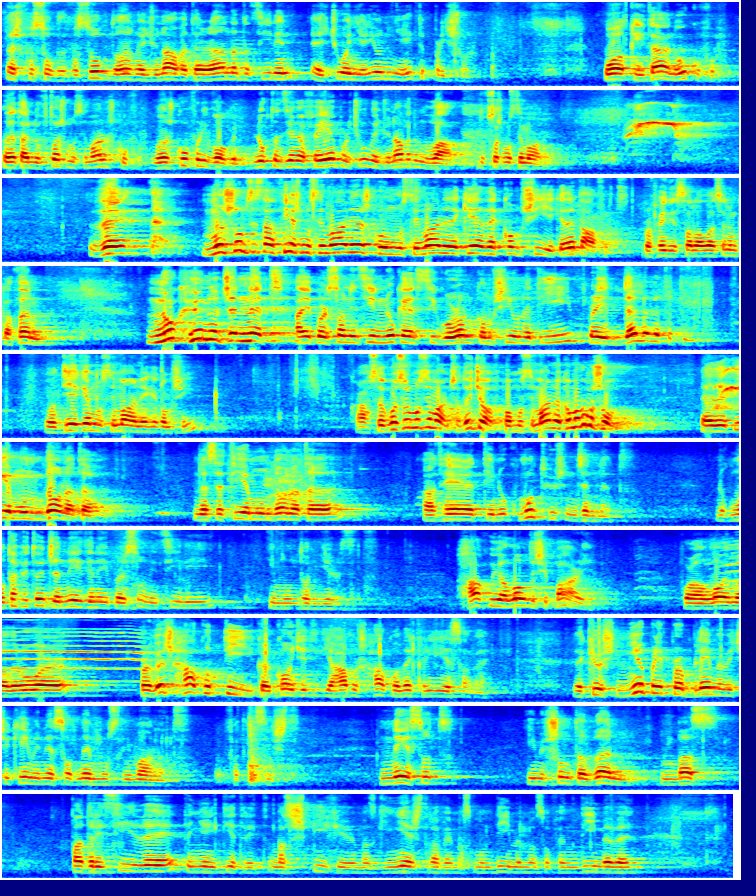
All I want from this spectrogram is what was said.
është fusuk, dhe fusuk do thotë nga gjynahet e rënda të cilin e quajnë njeriun njeri të prishur. Wa qitaluhu kufur. Dhe ta luftosh muslimanin është kufur. Do thotë është kufur i vogël. Nuk të nxjerr nga feja, por quhet nga gjynahet e mëdha. Luftosh muslimanin. Dhe më shumë se sa thjesht muslimani është kur muslimanin e ke edhe komshi, e ke edhe të afërt. Profeti sallallahu alajhi wasallam ka thënë: Nuk hyn në xhennet ai person i cili nuk e siguron komshiun e tij prej dëmeve të tij. Do ti e ke muslimanin, e ke komshi? Ka edhe kur s'është musliman, çfarëdo qoftë, po muslimani e ka edhe më shumë. Edhe ti e mundon atë. Nëse ti e mundon atë, atëherë ti nuk mund të hysh në xhennet. Nuk mund ta fitojë xhenetin ai person i cili i mundon njerëzit. Haku i Allahut është i pari, por Allahu i Madhëruar përveç hakut të Tij kërkon që ti t'i japësh hakun edhe krijesave. Dhe kjo është një prej problemeve që kemi ne sot ne muslimanët, fatkeqësisht. Ne sot Jemi shumë të dhënë mbas padrejtësive të njëri-tjetrit, mbas shpifjeve, mbas gënjeshtrave, mbas mundimeve, mbas ofendimeve,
